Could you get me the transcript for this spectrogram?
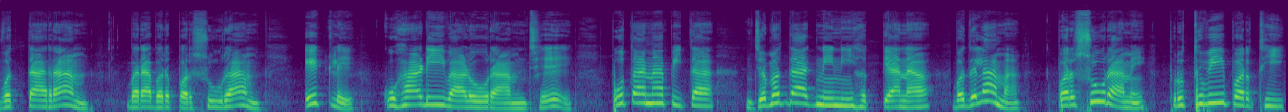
વત્તા રામ બરાબર પરશુરામ એટલે કુહાડીવાળો રામ છે. પોતાના પિતા જમદાગ્નિની હત્યાના બદલામાં પરશુરામે પૃથ્વી પરથી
